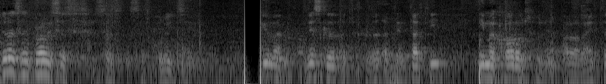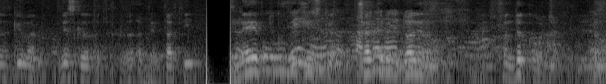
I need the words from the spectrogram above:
Да се направи с, с, с полиция? Има днеска атентати, има хора от парламента, има днеска атентати. Не е Боджийска. Чакаме да дойде Фандъкова, чакаме.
